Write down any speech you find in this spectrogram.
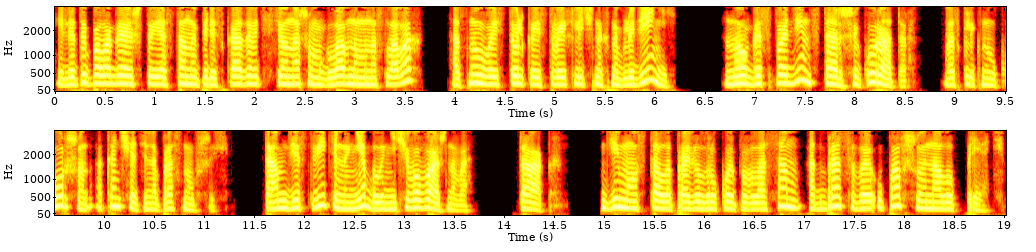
Или ты полагаешь, что я стану пересказывать все нашему главному на словах, основываясь только из твоих личных наблюдений? «Но, господин старший куратор», — воскликнул Коршун, окончательно проснувшись, «там действительно не было ничего важного». «Так, Дима устало провел рукой по волосам, отбрасывая упавшую на лоб прядь.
